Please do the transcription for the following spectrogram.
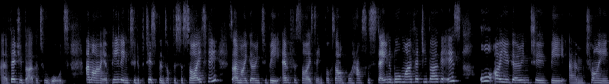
uh, veggie burger towards? Am I appealing to the participant of the society? So am I going to be emphasizing, for example, how sustainable my veggie burger is? Or are you going to be um, trying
